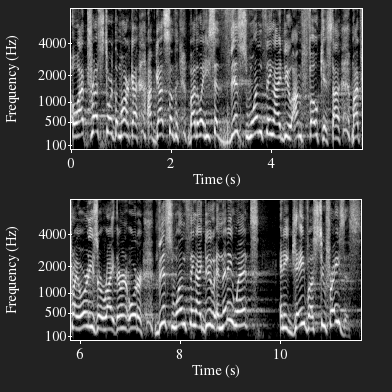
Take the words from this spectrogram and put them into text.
Oh, I press toward the mark. I, have got something. By the way, he said, This one thing I do, I'm focused. I, my priorities are right, they're in order. This one thing I do. And then he went and he gave us two phrases.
